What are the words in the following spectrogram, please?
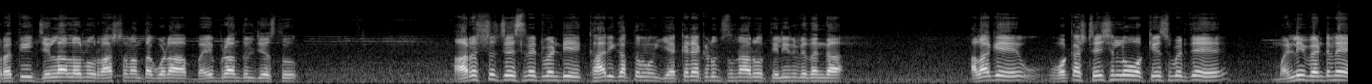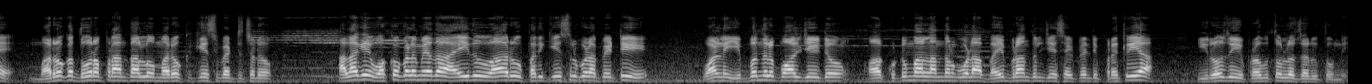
ప్రతి జిల్లాలోనూ రాష్ట్రం అంతా కూడా భయభ్రాంతులు చేస్తూ అరెస్టు చేసినటువంటి కార్యకర్తలను ఎక్కడెక్కడ ఉంచుతున్నారో తెలియని విధంగా అలాగే ఒక స్టేషన్లో ఒక కేసు పెడితే మళ్ళీ వెంటనే మరొక దూర ప్రాంతాల్లో మరొక కేసు పెట్టించడం అలాగే ఒక్కొక్కళ్ళ మీద ఐదు ఆరు పది కేసులు కూడా పెట్టి వాళ్ళని ఇబ్బందులు పాలు చేయటం ఆ కుటుంబాలందరూ కూడా భయభ్రాంతులు చేసేటువంటి ప్రక్రియ ఈరోజు ఈ ప్రభుత్వంలో జరుగుతుంది.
